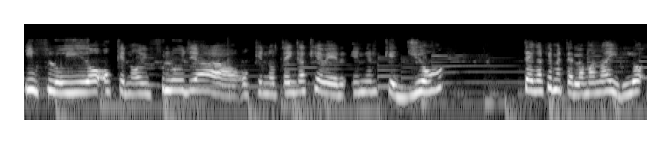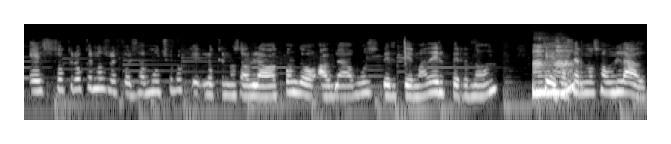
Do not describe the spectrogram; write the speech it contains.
influido o que no influya o que no tenga que ver en el que yo tenga que meter la mano ahí. Lo, esto creo que nos refuerza mucho lo que, lo que nos hablaba cuando hablábamos del tema del perdón, que es hacernos a un lado.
